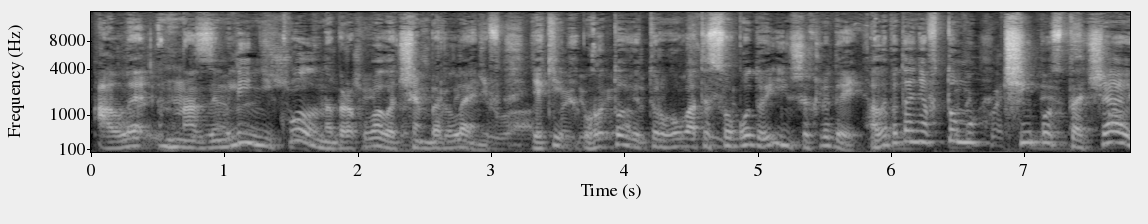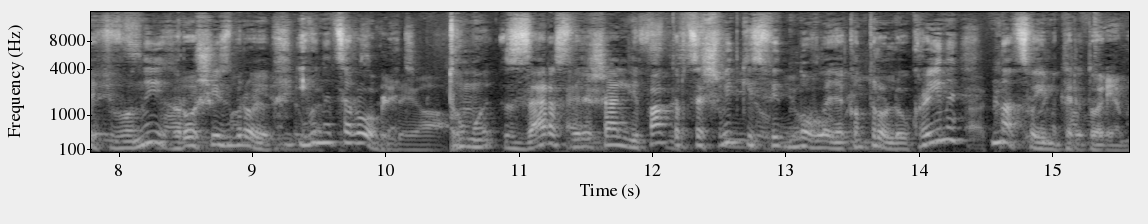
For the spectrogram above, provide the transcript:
Але на землі ніколи не бракувало чемберленів, які готові торгувати свободою інших людей. Але питання в тому, чи постачають вони гроші і зброю, і вони це роблять. Тому зараз вирішальний фактор це швидкість відновлення контролю України над своїми територіями.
